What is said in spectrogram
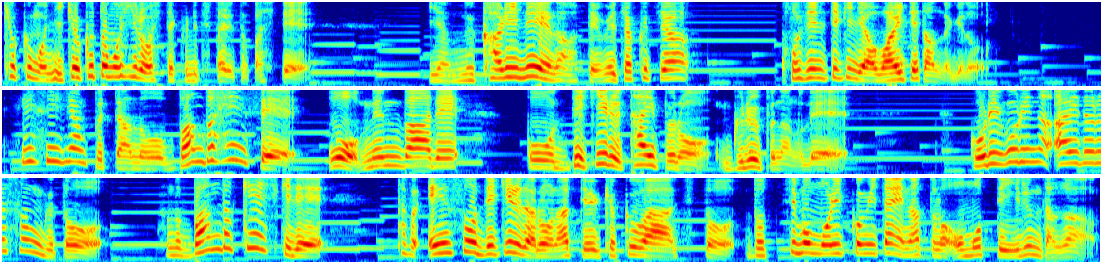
曲も2曲とも披露してくれてたりとかして、いや、抜かりねえなってめちゃくちゃ個人的には湧いてたんだけど、平成ジャンプってあの、バンド編成をメンバーでこうできるタイプのグループなので、ゴリゴリのアイドルソングと、そのバンド形式で多分演奏できるだろうなっていう曲は、ちょっとどっちも盛り込みたいなとは思っているんだが、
